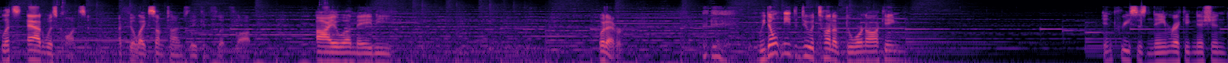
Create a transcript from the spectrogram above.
Let's add Wisconsin. I feel like sometimes they can flip-flop. Iowa, maybe. Whatever. we don't need to do a ton of door knocking. Increases name recognition.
